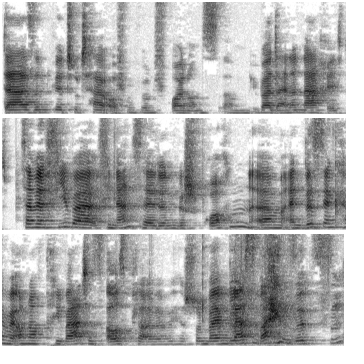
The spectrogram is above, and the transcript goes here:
da sind wir total offen für und freuen uns ähm, über deine Nachricht. Jetzt haben wir viel über Finanzheldinnen gesprochen. Ähm, ein bisschen können wir auch noch Privates ausplanen, wenn wir hier schon beim Glas Wein sitzen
